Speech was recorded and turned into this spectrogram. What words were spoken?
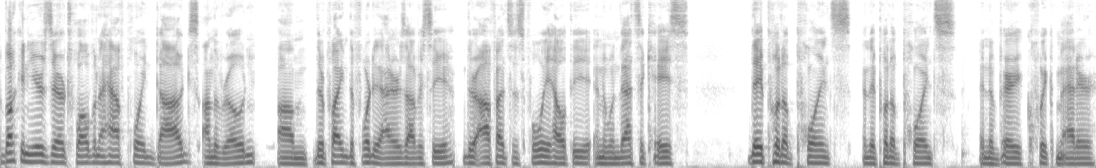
the Buccaneers, they're 12 and a half point dogs on the road. Um, they're playing the 49ers, obviously. Their offense is fully healthy. And when that's the case, they put up points and they put up points in a very quick manner.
